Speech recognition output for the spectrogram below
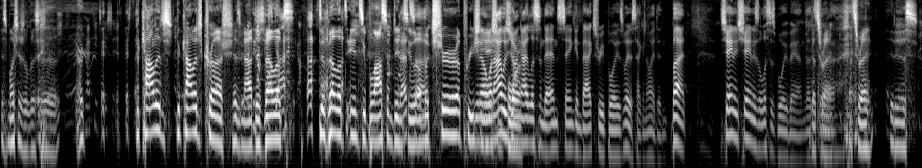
As much as Alyssa, her Reputation. the college the college crush has now developed developed into blossomed into That's, a mature appreciation. you know, when I was young, I listened to NSYNC and Backstreet Boys. Wait a second, no, I didn't. But Shane and Shane is Alyssa's boy band. That's, that's right. uh, That's right. It is.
